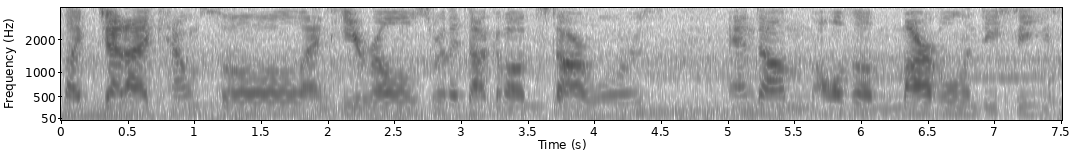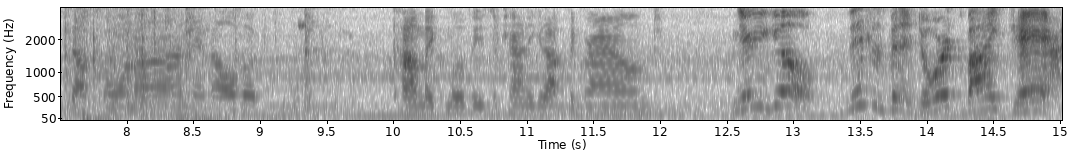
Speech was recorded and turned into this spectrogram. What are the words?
like Jedi Council and Heroes, where they talk about Star Wars and um, all the Marvel and DC stuff going on, and all the comic movies they're trying to get off the ground. There you go. This has been endorsed by Dan.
